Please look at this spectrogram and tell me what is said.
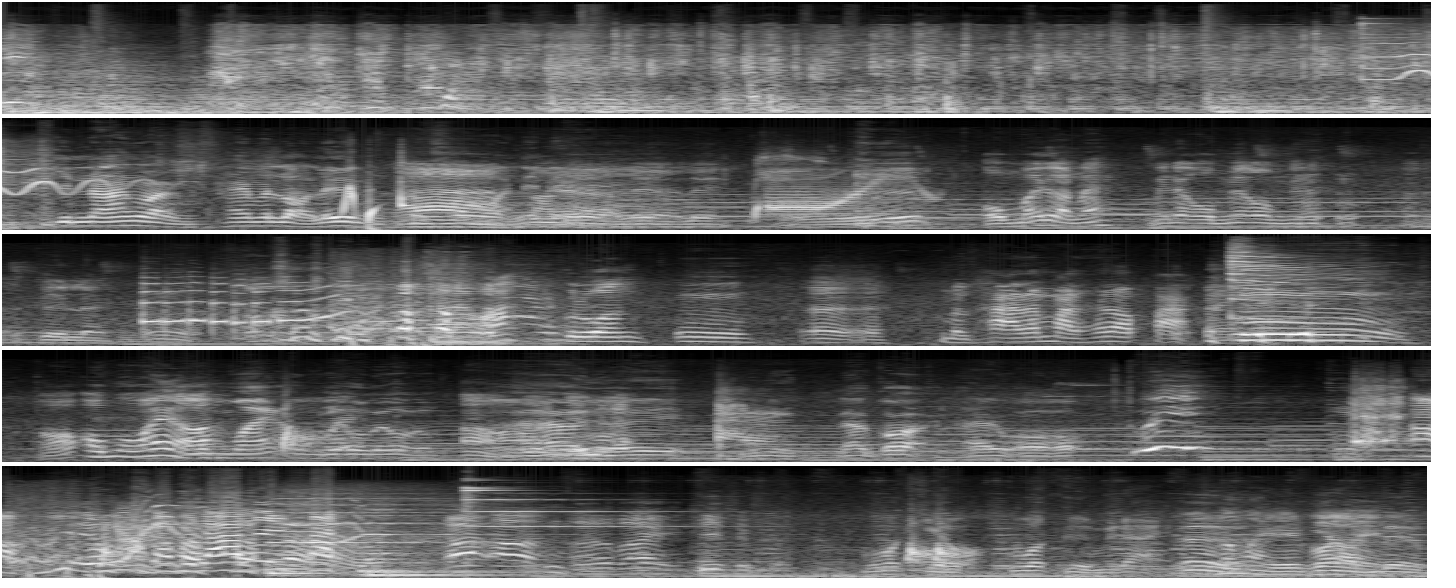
กิ นน้ำก่อนให้มันหล่อลื่นอ่าคอนิดนึงเรื่อยๆเรื่อยๆอมไว้ก่อนไหมไม่ได้อมไม่อมนะเออกลืนเลยอะไรวะกลวงอืมเออเออเหมือนทานน้ำมันให้เราปากเลยอืมอ๋ออมเอาไว้เหรอ อมไว้อมไว้อมไว้อมไว้อ่าแล้วกินเลยแล้วก็เอาออกทุยอ้าวนี่เดี๋ยวมันกลับเวลาเลยสัตว์อ่าอ่าเออไปยี่สิบกูว่าเคี้ยวกูว่ากลืนไม่ได้ออทำไมเป็นเพราะอะไรเดิม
